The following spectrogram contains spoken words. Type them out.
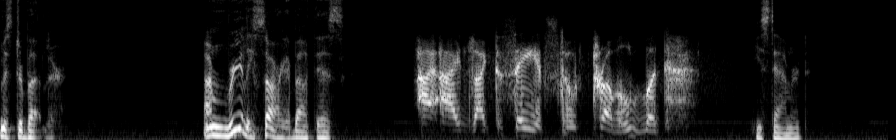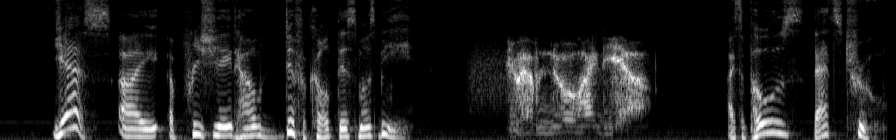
Mr. Butler. I'm really sorry about this. I, I'd I'd like to say it's no trouble, but he stammered. Yes, I appreciate how difficult this must be. you have no idea. I suppose that's true.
